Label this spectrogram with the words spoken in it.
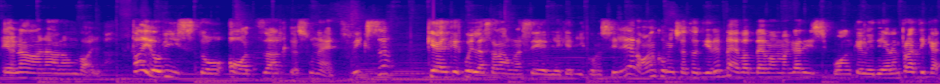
io no, no, non voglio. Poi ho visto Ozark su Netflix, che anche quella sarà una serie che vi consiglierò. Ho cominciato a dire, beh, vabbè, ma magari si può anche vedere. In pratica,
